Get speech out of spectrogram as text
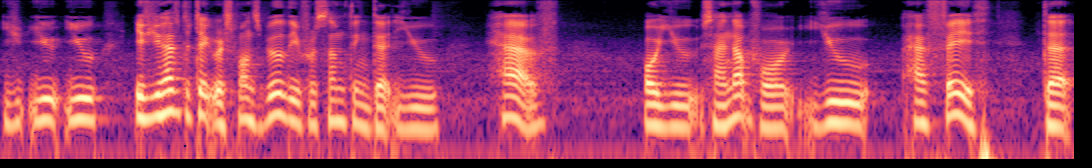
you, you, you, if you have to take responsibility for something that you have or you signed up for, you have faith that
